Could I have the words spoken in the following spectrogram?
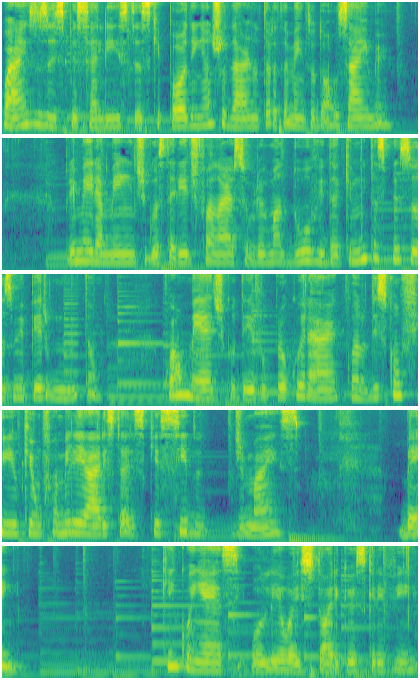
Quais os especialistas que podem ajudar no tratamento do Alzheimer? Primeiramente, gostaria de falar sobre uma dúvida que muitas pessoas me perguntam: qual médico devo procurar quando desconfio que um familiar está esquecido demais? Bem, quem conhece ou leu a história que eu escrevi,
